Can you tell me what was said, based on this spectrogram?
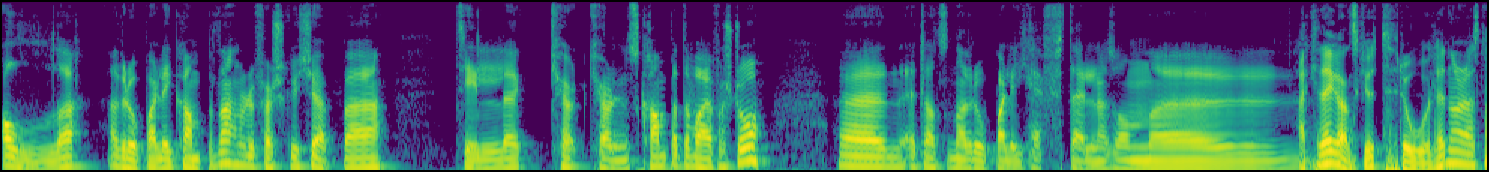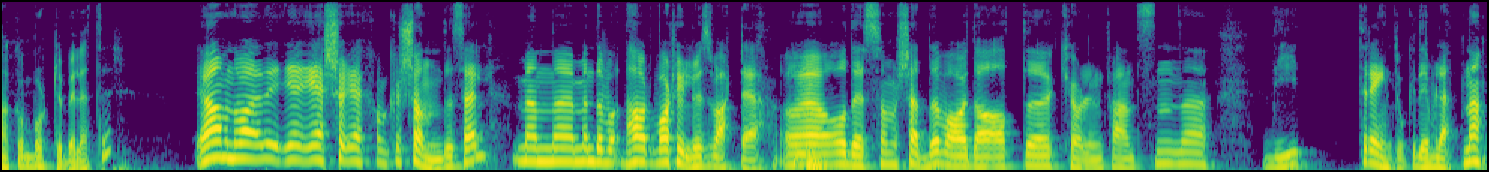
alle europaligakampene. når du først skulle kjøpe til Kølns kamp, etter hva jeg forsto. Eh, Et eller annet sånn Europaliga-hefte eller noe eh, Er ikke det ganske utrolig når det er snakk om bortebilletter? Ja, men det var, jeg, jeg, jeg kan ikke skjønne det selv, men, eh, men det var, det var tydeligvis verdt det. Og, Mm. og det som skjedde, var jo da at Köln-fansen eh, de trengte jo ikke de billettene.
